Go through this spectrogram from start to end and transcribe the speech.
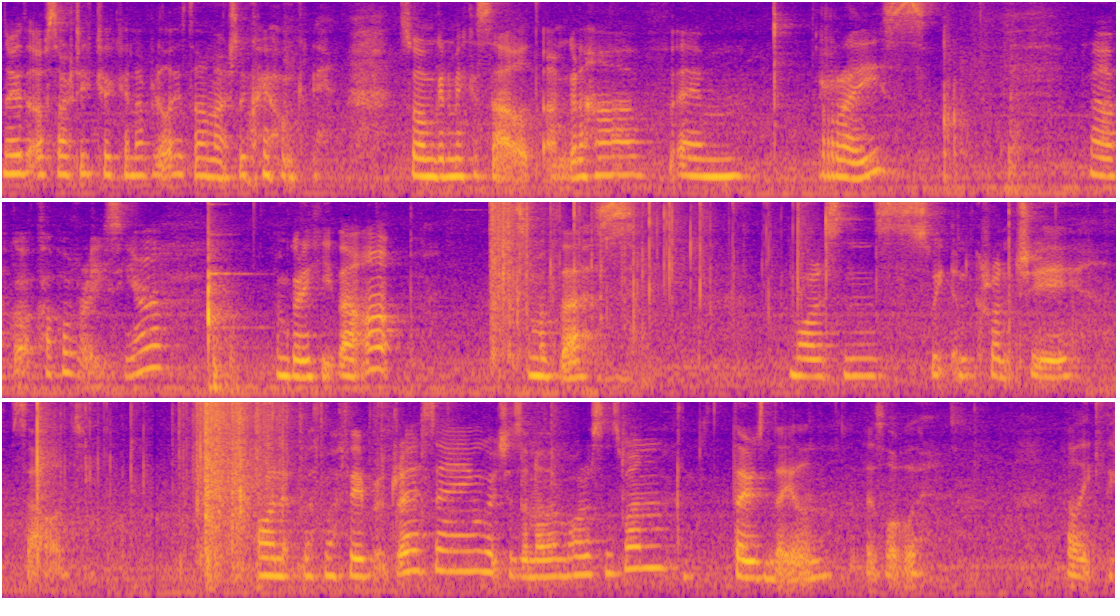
Now that I've started cooking, I've realised I'm actually quite hungry. So I'm going to make a salad. I'm going to have um, rice. Now I've got a cup of rice here. I'm going to heat that up. Some of this Morrison's sweet and crunchy salad. On it with my favourite dressing, which is another Morrison's one. Thousand Island is lovely. I like the,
